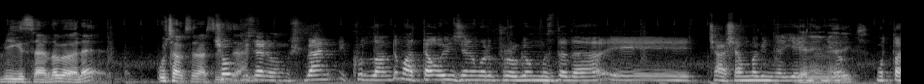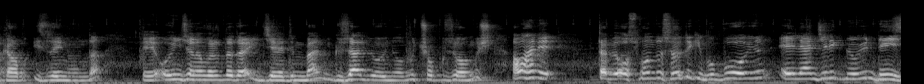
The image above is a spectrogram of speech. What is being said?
bilgisayarda böyle uçak sürersiniz Çok yani. güzel olmuş. Ben kullandım. Hatta Oyun Canavarı programımızda da e, çarşamba günleri yayınlanıyor. Mutlaka izleyin onu da. E, oyun Canavarı'nda da inceledim ben. Güzel bir oyun olmuş. Çok güzel olmuş. Ama hani tabii Osman da söylediği gibi bu oyun eğlencelik bir oyun değil.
